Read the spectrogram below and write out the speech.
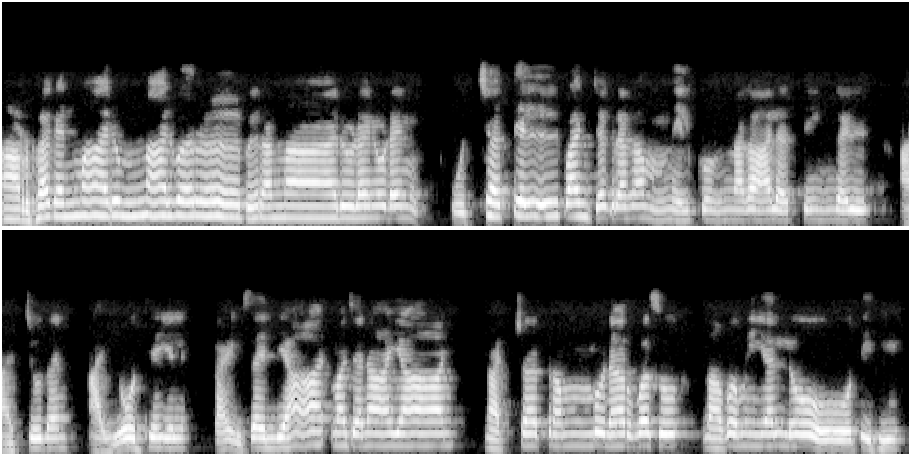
അർഭകന്മാരും നാൽവർ പിറന്നാരുടനുടൻ. ഉച്ചത്തിൽ പഞ്ചഗ്രഹം നിൽക്കുന്ന കാലത്തിങ്കൾ. അച്യുതൻ അയോധ്യയിൽ കൈസല്യാത്മജനായാൻ. നക്ഷത്രം പുനർവസു നവമിയല്ലോ തിഥി.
